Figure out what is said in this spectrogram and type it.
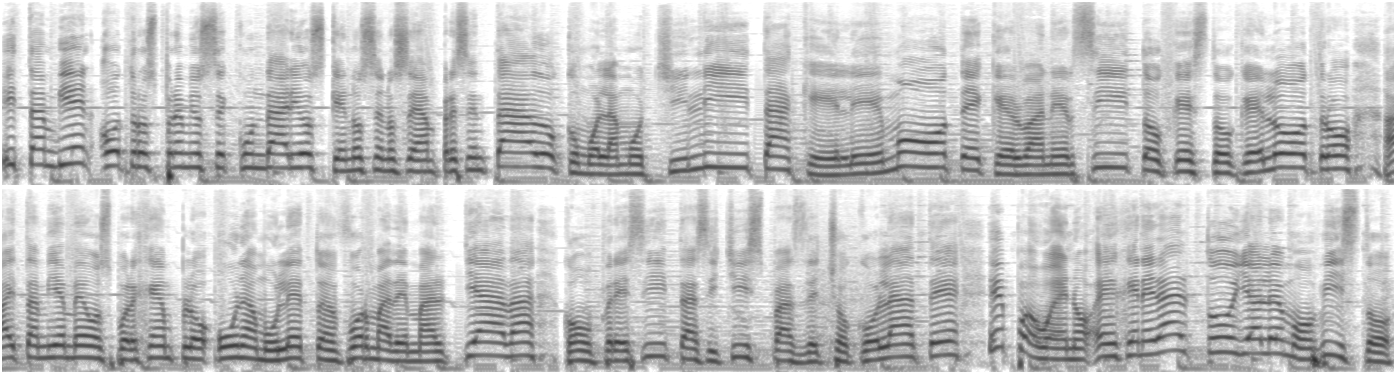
y también otros premios secundarios que no se nos han presentado como la mochilita, que el emote, que el bannercito, que esto, que el otro. Ahí también vemos por ejemplo un amuleto en forma de malteada con fresitas y chispas de chocolate. Y pues bueno, en general todo ya lo hemos visto.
